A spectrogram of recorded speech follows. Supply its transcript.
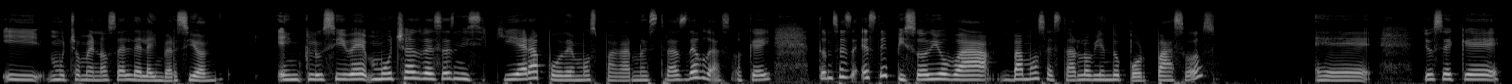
y mucho menos el de la inversión. E inclusive muchas veces ni siquiera podemos pagar nuestras deudas, ¿ok? Entonces, este episodio va, vamos a estarlo viendo por pasos. Eh, yo sé que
